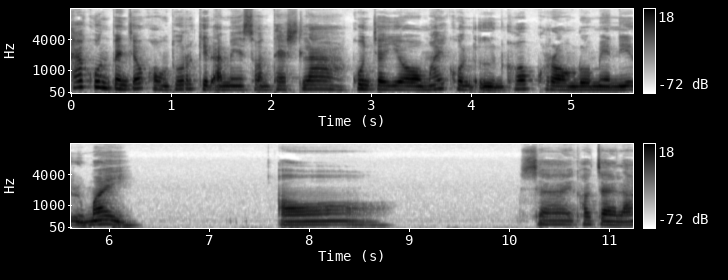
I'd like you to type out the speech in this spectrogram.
ถ้าคุณเป็นเจ้าของธุรกิจ Amazon Tesla คุณจะยอมให้คนอื่นครอบครองโดเมนนี้หรือไม่ อ๋อ ใช่ เข้าใจละ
